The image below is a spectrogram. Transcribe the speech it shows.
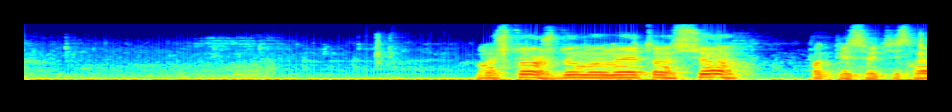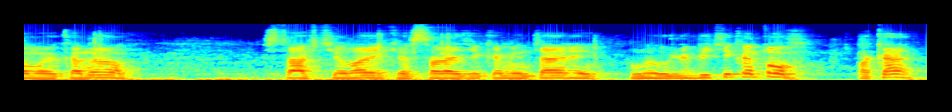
Ну что ж, думаю, на этом все. Подписывайтесь на мой канал. Ставьте лайки, оставляйте комментарии. Ну, любите котов. Пока.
